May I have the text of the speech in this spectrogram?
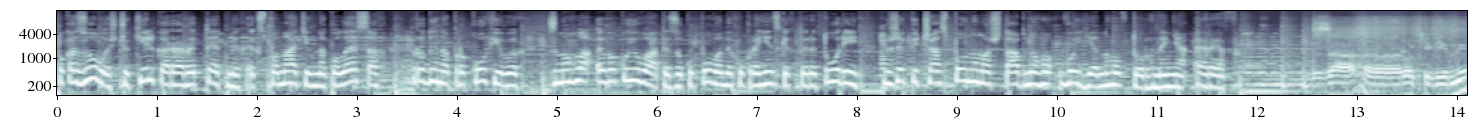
Показово, що кілька раритетних експонатів на колесах родина Прокоф'євих змогла евакуювати з окупованих українських територій вже під час повномасштабного воєнного вторгнення РФ. За е, роки війни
